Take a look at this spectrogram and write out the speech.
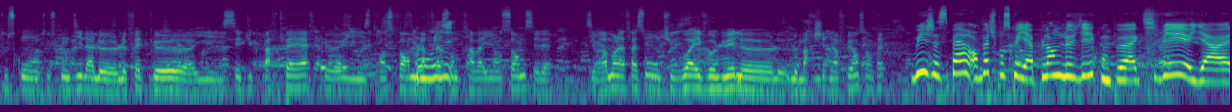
Tout ce qu'on qu'on dit là, le, fait qu'ils s'éduquent par pair, qu'ils se transforment leur façon de travailler ensemble, c'est vraiment la façon dont tu vois évoluer le, marché de l'influence, en fait? Oui, j'espère. En fait, je pense qu'il y a plein de leviers qu'on peut activer. Il y a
